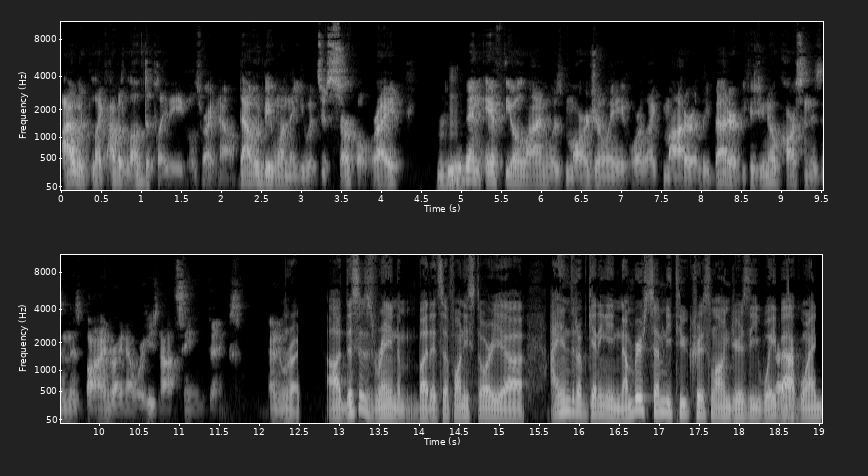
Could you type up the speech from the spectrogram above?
I would like, I would love to play the Eagles right now. That would be one that you would just circle, right? Mm-hmm. even if the O line was marginally or like moderately better, because you know Carson is in this bind right now where he's not seeing things. Anyway, Right. Uh, this is random, but it's a funny story. Uh, I ended up getting a number 72 Chris Long jersey way back when.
